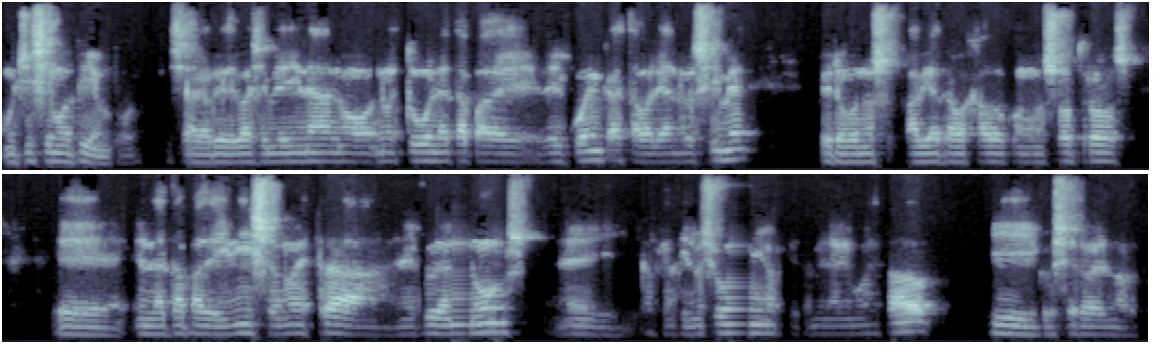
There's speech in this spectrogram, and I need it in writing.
muchísimo tiempo. Ya Gabriel del Valle Medina no, no estuvo en la etapa de, del Cuenca, estaba Leandro Sime, pero nos había trabajado con nosotros eh, en la etapa de inicio nuestra en el Club de NUS eh, y Argentino Juniors, que también habíamos estado, y Crucero del Norte.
